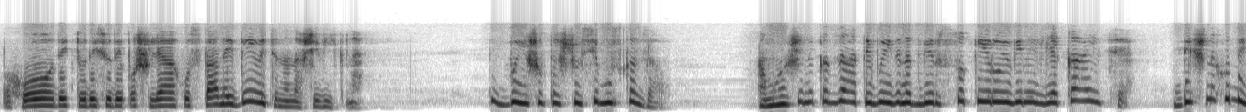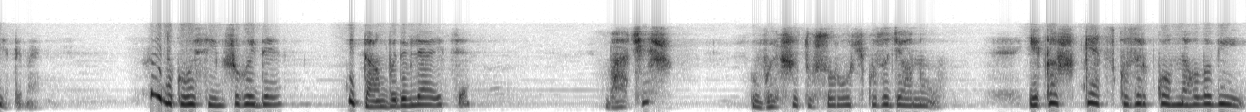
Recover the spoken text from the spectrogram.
Походить туди-сюди по шляху, стане і дивиться на наші вікна. Вийшов та щось йому сказав. А може не казати, вийде на двір з сокирою, він і злякається, більш не ходитиме. Хай до когось іншого йде і там видивляється. Бачиш, вишиту сорочку задягнув і кашкет з козирком на голові,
